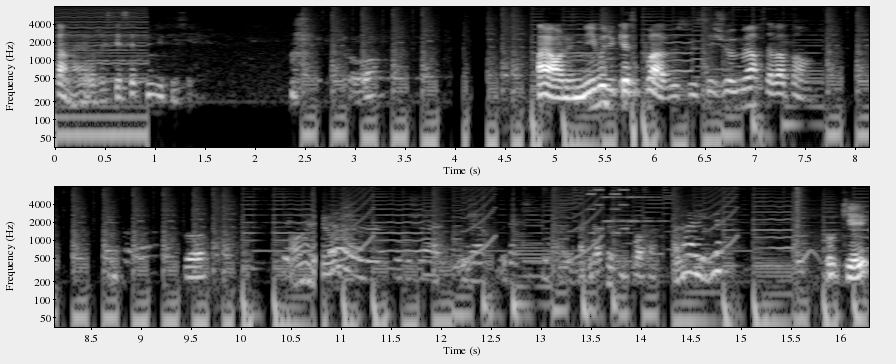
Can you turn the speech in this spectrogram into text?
Putain, on a resté 7 minutes ici. Alors, le niveau du casse pas, parce que si je meurs, ça va pas. Ok. Elle,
